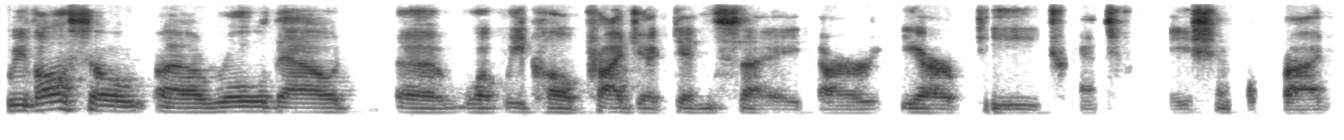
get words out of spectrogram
We've also uh, rolled out uh, what we call Project Insight, our ERP transformational project.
